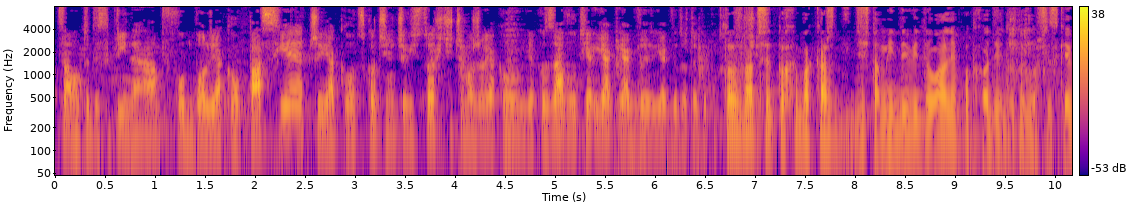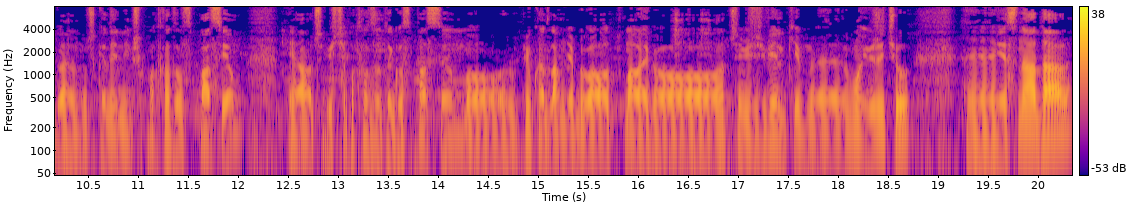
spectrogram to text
całą tę dyscyplinę, a futbol jako pasję, czy jako odskocznię rzeczywistości, czy może jako, jako zawód? Jak, jak, wy, jak wy do tego podchodzicie? To znaczy, to chyba każdy gdzieś tam indywidualnie podchodzi do tego wszystkiego. Na przykład jedni podchodzą z pasją. Ja oczywiście podchodzę do tego z pasją, bo piłka dla mnie była od małego czymś wielkim e, w moim życiu. E, Jest nadal.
